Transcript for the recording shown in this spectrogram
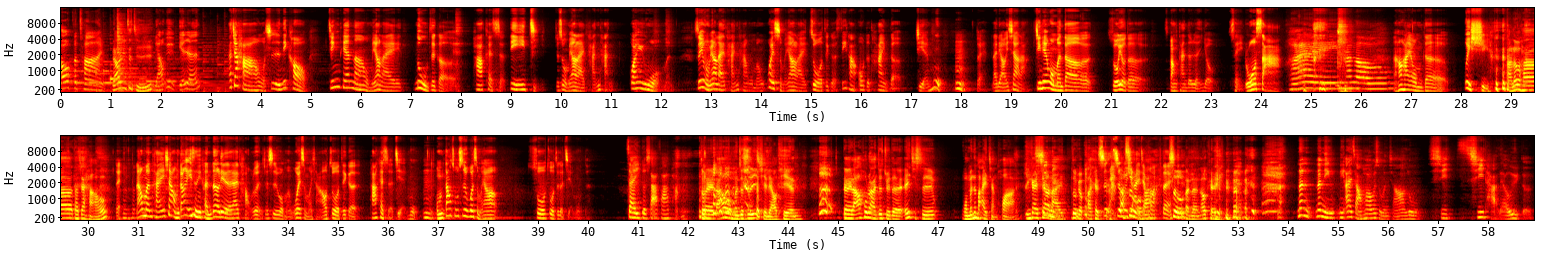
all the time，疗愈自己，疗愈别人。大家好，我是 Nico。今天呢，我们要来录这个 podcast 的第一集，就是我们要来谈谈关于我们，所以我们要来谈谈我们为什么要来做这个 Cita All the Time 的节目。嗯，对，来聊一下啦。今天我们的所有的访谈的人有谁？罗莎，嗨，Hello，然后还有我们的魏许。Hello 哈，大家好。对，然后我们谈一下，我们刚刚一直很热烈的在讨论，就是我们为什么想要做这个 podcast 的节目。嗯，我们当初是为什么要说做这个节目的？在一个沙发旁，对，然后我们就是一起聊天，对，然后忽然就觉得，哎，其实我们那么爱讲话，应该是要来录个 podcast，是是啊魏许爱我吗讲话对是我本人，OK。那那你你爱讲话，为什么你想要录西西塔疗愈的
